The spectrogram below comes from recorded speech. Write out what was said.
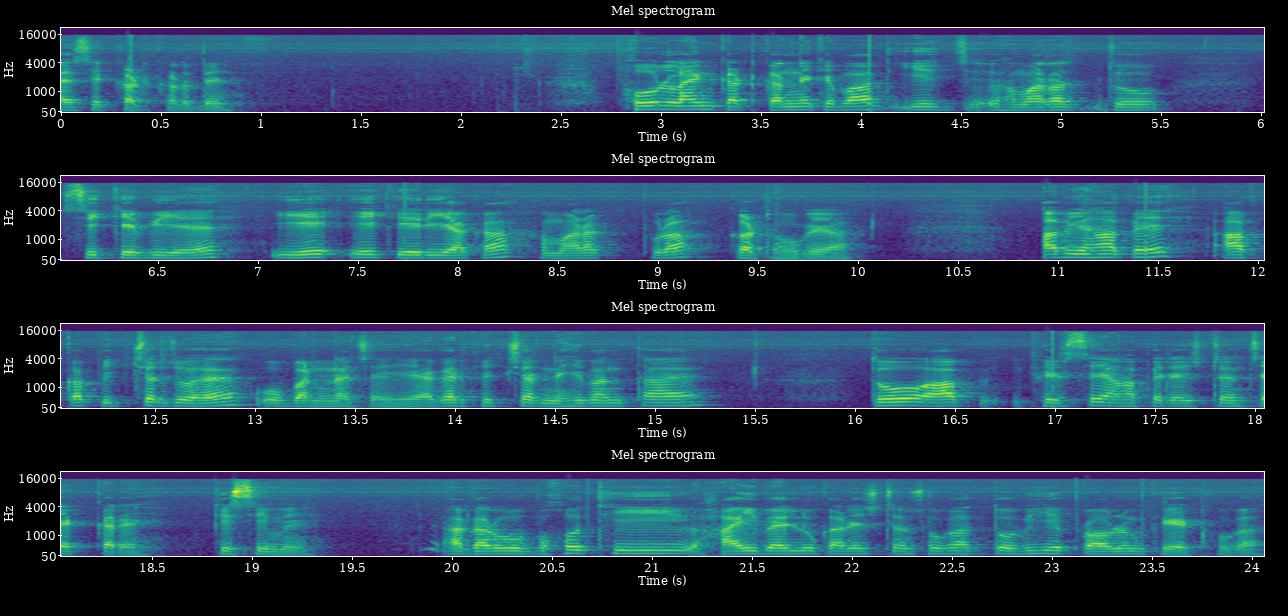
ऐसे कट कर दें। फोर लाइन कट करने के बाद ये जो, हमारा जो सी के है, ये एक एरिया का हमारा पूरा कट हो गया। अब यहाँ पे आपका पिक्चर जो है, वो बनना चाहिए। अगर पिक्चर नहीं बनता है तो आप फिर से यहाँ पे रेजिस्टेंस चेक करें किसी में। अगर वो बहुत ही हाई वैल्यू का रेजिस्टेंस होगा तो भी ये प्रॉब्लम क्रिएट होगा।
